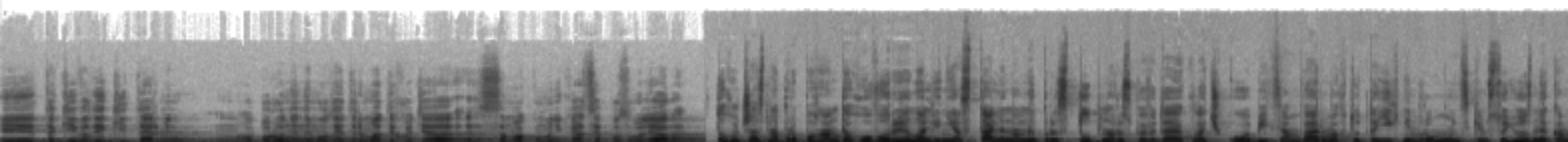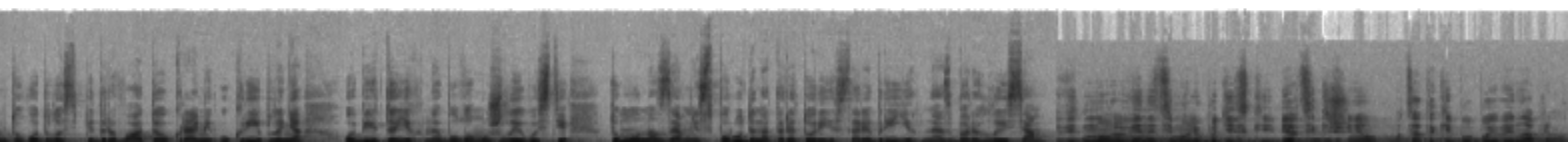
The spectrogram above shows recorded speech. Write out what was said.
І такий великий термін оборони не могли тримати, хоча е, сама комунікація дозволяла. Тогочасна пропаганда говорила, лінія Сталіна неприступна, розповідає Клачко. Бійцям Вермахту та їхнім румунським союзникам доводилось підривати окремі укріплення. Обійти їх не було можливості. Тому наземні споруди на території Серебрії не збереглися. Від Вінниці, Могліподільський і Бєльці Кишиньов. Оце такий був бойовий напрямок.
